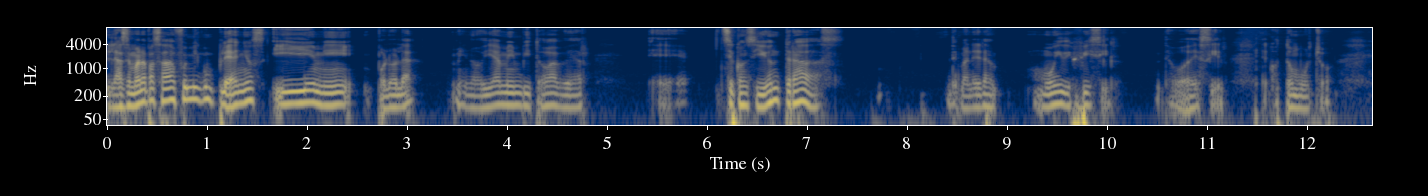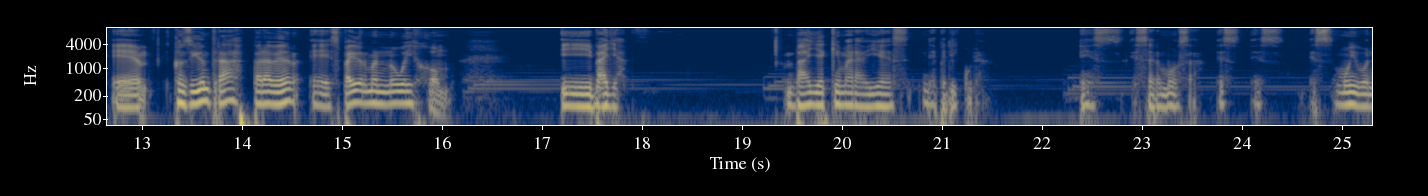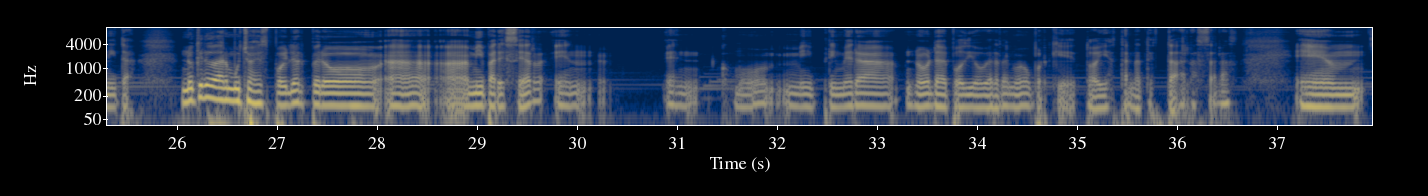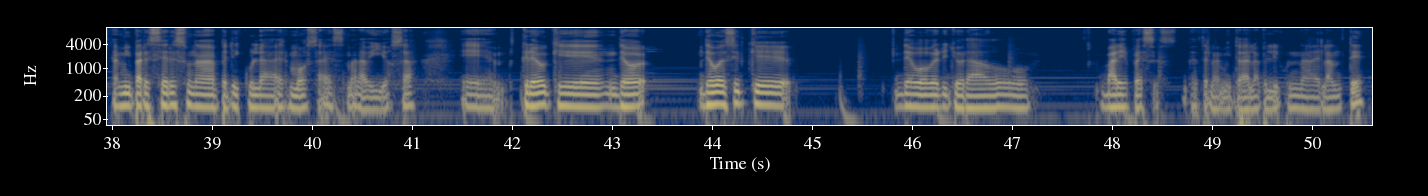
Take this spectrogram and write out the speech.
la semana pasada fue mi cumpleaños y mi polola, mi novia, me invitó a ver. Eh, se consiguió entradas de manera muy difícil debo decir. Le costó mucho. Eh, consiguió entradas para ver eh, Spider-Man No Way Home. Y vaya. Vaya qué maravilla es de película. Es, es hermosa. Es, es, es, muy bonita. No quiero dar muchos spoilers, pero a, a mi parecer, en, en como mi primera no la he podido ver de nuevo porque todavía están atestadas las salas. Em, a mi parecer es una película hermosa, es maravillosa. Em, creo que debo, debo decir que debo haber llorado varias veces desde la mitad de la película en adelante.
